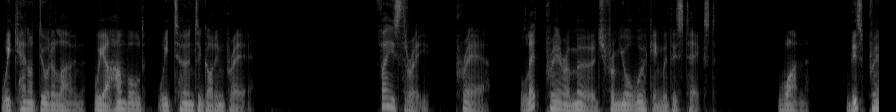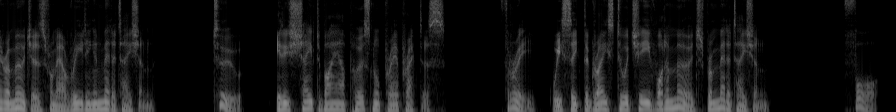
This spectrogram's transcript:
We cannot do it alone. We are humbled. We turn to God in prayer. Phase 3 Prayer. Let prayer emerge from your working with this text. 1. This prayer emerges from our reading and meditation. 2. It is shaped by our personal prayer practice. 3. We seek the grace to achieve what emerged from meditation. 4.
